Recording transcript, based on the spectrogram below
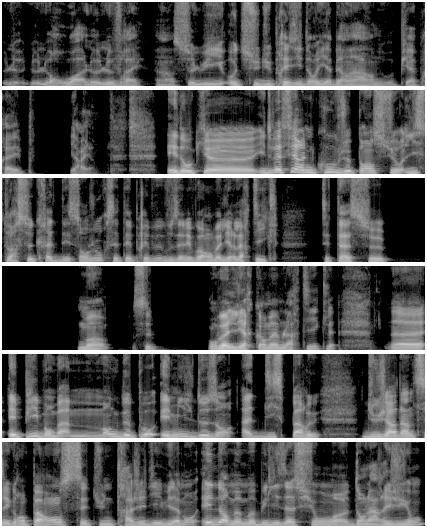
le- roi, le, vrai. hein. Celui au-dessus du président, il y a Bernard Arnault. Puis après, il n'y a rien. Et donc, euh, il devait faire une couve, je pense, sur l'histoire secrète des 100 jours. C'était prévu. Vous allez voir, on va lire l'article. C'est à ce. C'est On va lire quand même l'article. Euh, et puis, bon, bah, manque de peau, Émile, deux ans, a disparu du jardin de ses grands-parents. C'est une tragédie, évidemment. Énorme mobilisation euh, dans la région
